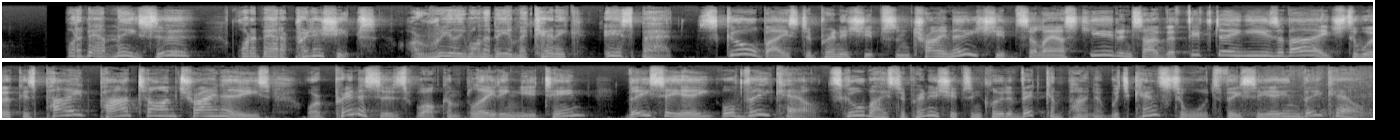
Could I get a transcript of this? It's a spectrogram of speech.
What about me, sir? What about apprenticeships? I really want to be a mechanic. SBAT. School based apprenticeships and traineeships allow students over 15 years of age to work as paid part time trainees or apprentices while completing Year 10, VCE, or VCAL. School based apprenticeships include a VET component which counts towards VCE and VCAL.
